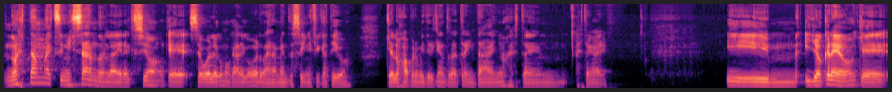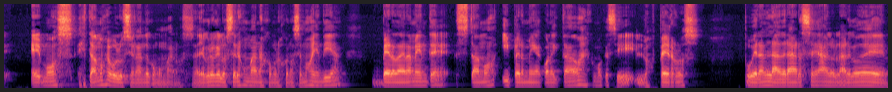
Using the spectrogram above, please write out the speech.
No están maximizando en la dirección que se vuelve como que algo verdaderamente significativo que los va a permitir que dentro de 30 años estén, estén ahí. Y, y yo creo que hemos, estamos evolucionando como humanos. Yo creo que los seres humanos como los conocemos hoy en día verdaderamente estamos hiper mega conectados. Es como que si los perros pudieran ladrarse a lo largo de,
